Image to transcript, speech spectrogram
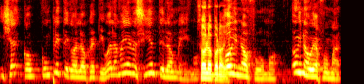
y ya cu- cumpliste con el objetivo. A la mañana siguiente lo mismo. Solo por hoy. Hoy no fumo, hoy no voy a fumar.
